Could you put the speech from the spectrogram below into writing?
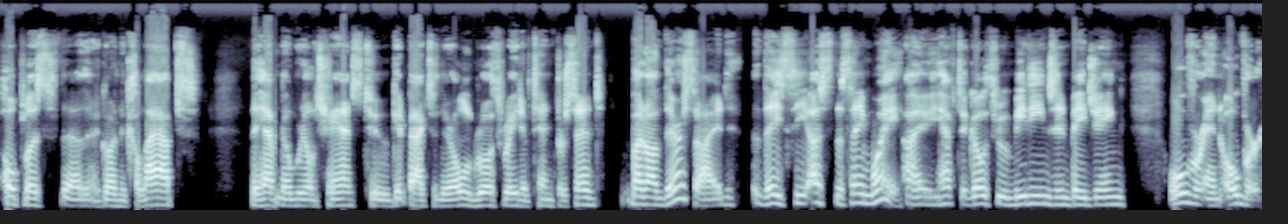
hopeless, uh, they're going to collapse. They have no real chance to get back to their old growth rate of 10%. But on their side, they see us the same way. I have to go through meetings in Beijing over and over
